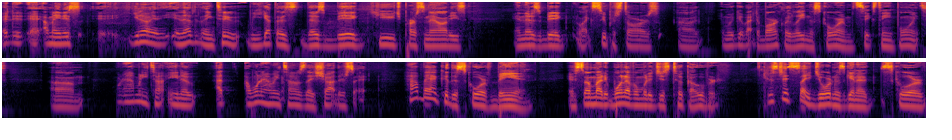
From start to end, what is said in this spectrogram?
It, it, I mean, it's you know another thing too. When you got those those big, huge personalities, and those big like superstars, uh, and we go back to Barkley leading the scoring with 16 points. Um, wonder how many times you know. I I wonder how many times they shot their. How bad could the score have been if somebody one of them would have just took over? Let's just say Jordan was going to score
